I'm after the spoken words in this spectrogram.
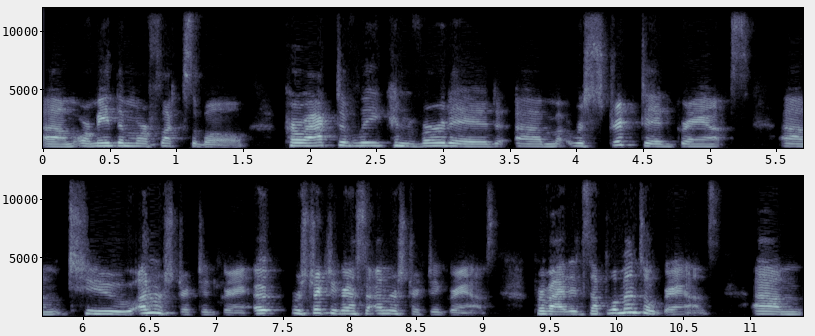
um, or made them more flexible, proactively converted um, restricted grants um, to unrestricted grants, uh, restricted grants to unrestricted grants, provided supplemental grants, um,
